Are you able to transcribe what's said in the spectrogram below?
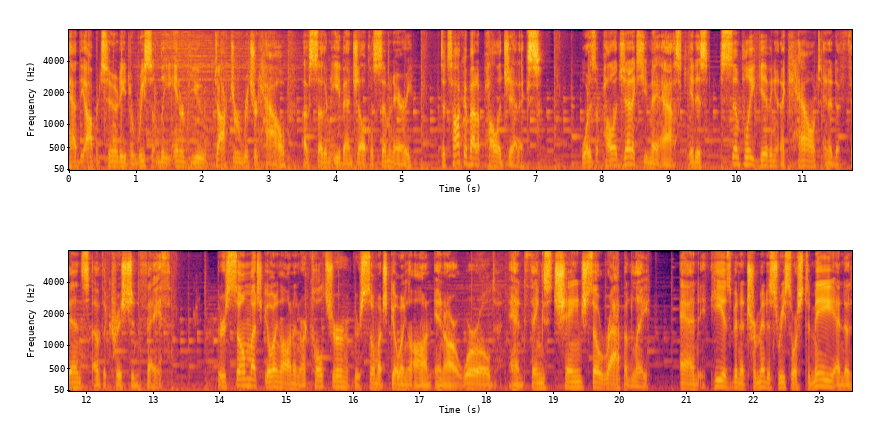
had the opportunity to recently interview Dr. Richard Howe of Southern Evangelical Seminary to talk about apologetics. What is apologetics, you may ask? It is simply giving an account and a defense of the Christian faith. There's so much going on in our culture, there's so much going on in our world, and things change so rapidly. And he has been a tremendous resource to me and a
